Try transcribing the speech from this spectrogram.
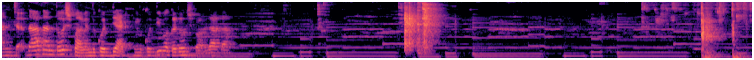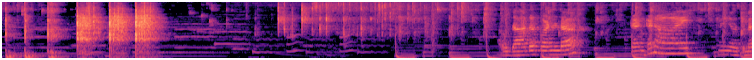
ಅಂಚ ದಾದ ಅಂತ ಎಂದು ಕೊದ್ದಿ ಒಂದು ಕೊದ್ದಿ ಬೊಕ್ಕ ತೋಷ್ಪಾವ, ದಾದ. ಅವು ದಾದ ಪಂಡ ಟಂಟಣಾಯ್ ಗೊತ್ತಲ್ಲ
